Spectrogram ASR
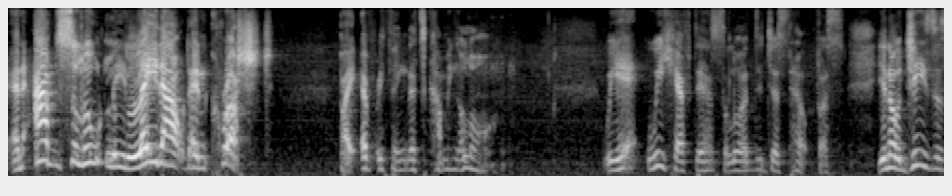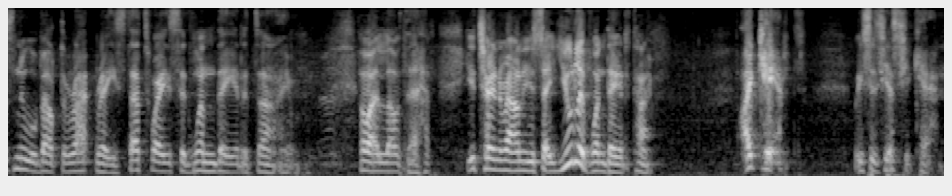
and absolutely laid out and crushed by everything that's coming along. We, we have to ask the Lord to just help us. You know, Jesus knew about the rat race. That's why he said one day at a time. Oh, I love that. You turn around and you say, You live one day at a time. I can't. he says, Yes, you can.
